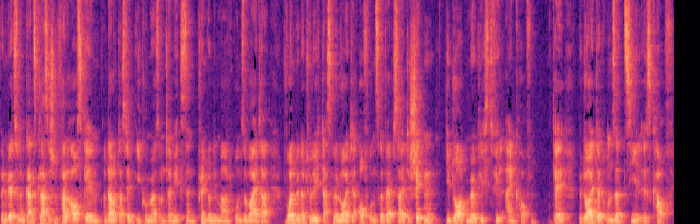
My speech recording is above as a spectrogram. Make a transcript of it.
Wenn wir zu einem ganz klassischen Fall ausgehen und dadurch, dass wir im E-Commerce unterwegs sind, Print on Demand und so weiter, wollen wir natürlich, dass wir Leute auf unsere Webseite schicken, die dort möglichst viel einkaufen. Okay? Bedeutet, unser Ziel ist Kauf.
